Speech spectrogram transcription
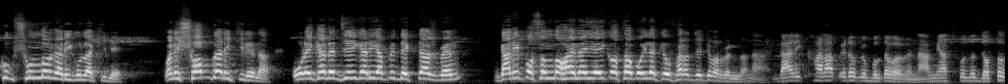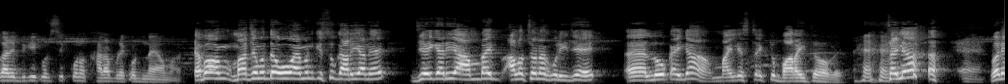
খুব সুন্দর গাড়িগুলা কিনে। মানে সব গাড়ি কিনে না। ওর এখানে যেই গাড়ি আপনি দেখতে আসবেন গাড়ি পছন্দ হয় না এই কথা বইলে কেউ ফেরত যেতে পারবেন না। না গাড়ি খারাপ এটাও কেউ বলতে পারবে না। আমি আজ পর্যন্ত যত গাড়ি বিক্রি করছি কোনো খারাপ রেকর্ড নাই আমার। এবং মাঝে মধ্যে ও এমন কিছু গাড়ি আনে যে গাড়ি আমরাই আলোচনা করি যে লোক আই না মাইলেজটা একটু বাড়াইতে হবে। তাই না? হ্যাঁ। মানে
